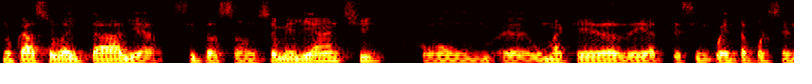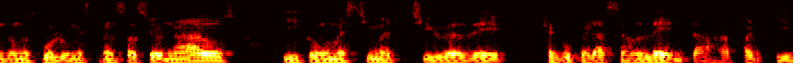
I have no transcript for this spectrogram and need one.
No caso da Itália, situação semelhante, com eh, uma queda de até 50% nos volumes transacionados e com uma estimativa de recuperação lenta a partir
